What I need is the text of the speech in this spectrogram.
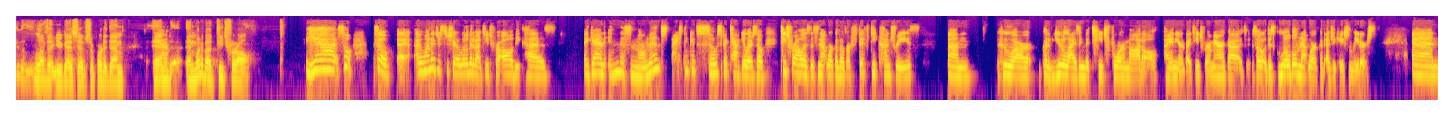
love that you guys have supported them. And yeah. and what about Teach for All? Yeah, so so I, I wanted just to share a little bit about Teach for All because again, in this moment, I think it's so spectacular. So, Teach for All is this network of over 50 countries um, who are kind of utilizing the Teach for model pioneered by Teach for America. So, this global network of education leaders. And,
